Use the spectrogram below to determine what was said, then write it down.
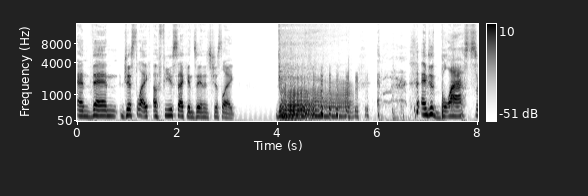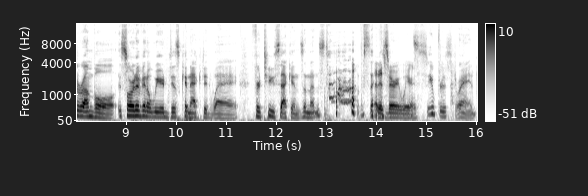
and then just like a few seconds in, it's just like. and just blasts rumble sort of in a weird disconnected way for two seconds and then stops That is very weird. super strange.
